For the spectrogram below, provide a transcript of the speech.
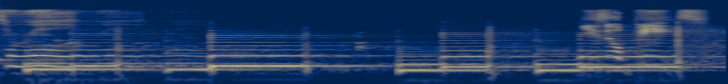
Surreal. Ezo Beats.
